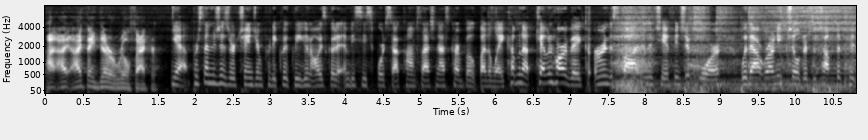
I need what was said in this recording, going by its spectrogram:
I, I, I think they're a real factor. Yeah, percentages are changing pretty quickly. You can always go to NBCSports.com slash NASCAR vote, by the way. Coming up, Kevin Harvick earned a spot in the championship four without Rodney Childers atop the pit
